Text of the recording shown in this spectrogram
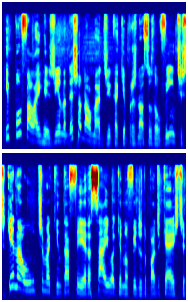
E por falar em Regina, deixa eu dar uma dica aqui pros nossos ouvintes, que na última quinta-feira saiu aqui no feed do podcast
